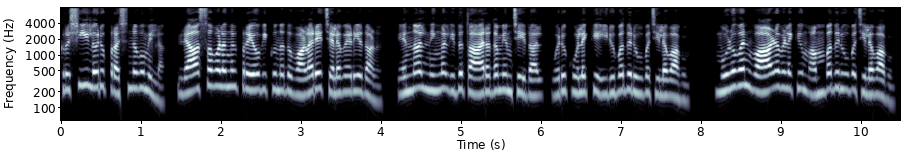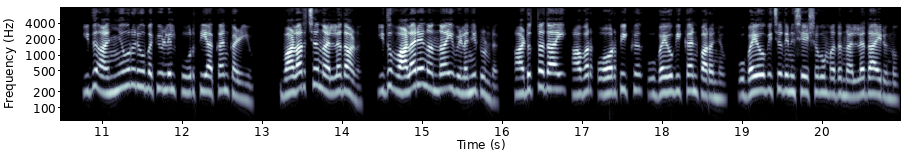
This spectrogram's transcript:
കൃഷിയിൽ ഒരു പ്രശ്നവുമില്ല. രാസവളങ്ങൾ പ്രയോഗിക്കുന്നത് വളരെ ചെലവേറിയതാണ്. എന്നാൽ നിങ്ങൾ ഇത് താരതമ്യം ചെയ്താൽ ഒരു കുലയ്ക്ക് ഇരുപത് രൂപ ചിലവാകും. മുഴുവൻ വാഴവിളയ്ക്കും അമ്പത് രൂപ ചിലവാകും. ഇത് അഞ്ഞൂറ് രൂപയ്ക്കുള്ളിൽ പൂർത്തിയാക്കാൻ കഴിയും. വളർച്ച നല്ലതാണ്. ഇത് വളരെ നന്നായി വിളഞ്ഞിട്ടുണ്ട്. അടുത്തതായി അവർ ഓർപ്പിക്ക് ഉപയോഗിക്കാൻ പറഞ്ഞു. ഉപയോഗിച്ചതിനു ശേഷവും അത് നല്ലതായിരുന്നു.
